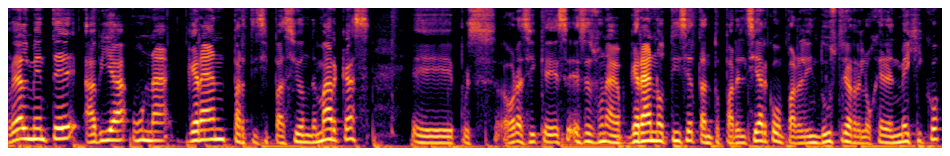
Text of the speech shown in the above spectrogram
realmente había una gran participación de marcas. Eh, pues ahora sí que esa es una gran noticia tanto para el CIAR como para la industria relojera en México.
